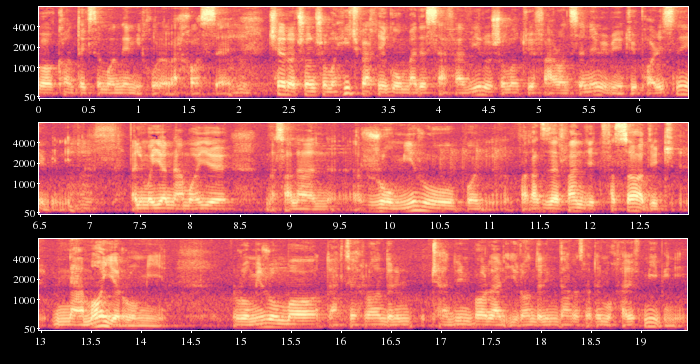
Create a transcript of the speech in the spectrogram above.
با context ما نمی‌خوره و خاصه. چرا؟ چون شما هیچ وقت یه گنبد صفوی رو شما توی فرانسه نمی‌بینید توی پاریس نمی‌بینید. ولی ما یه نمای مثلا رومی رو با فقط صرفا یک facade یک نمای رومی رومی رو ما در تهران داریم چندین بار در ایران داریم در قسمت مختلف می‌بینیم.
